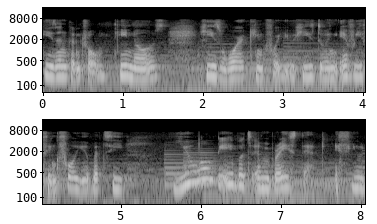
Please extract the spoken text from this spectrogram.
He's in control. He knows He's working for you. He's doing everything for you. But see, you won't be able to embrace that if you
